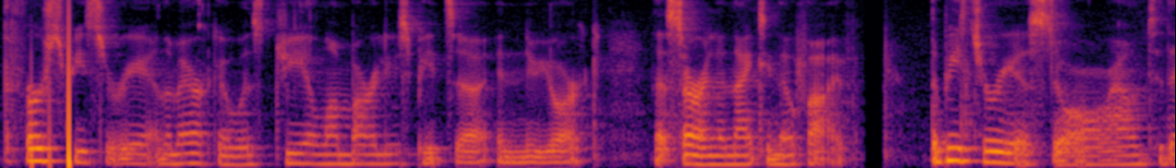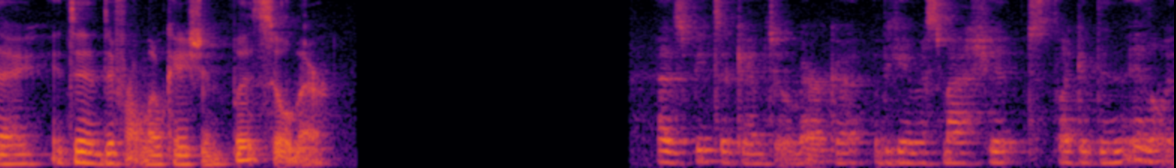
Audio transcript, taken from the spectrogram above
The first pizzeria in America was Gia Lombardi's Pizza in New York that started in 1905. The pizzeria is still around today. It's in a different location, but it's still there. As pizza came to America, it became a smash hit just like it did in Italy.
